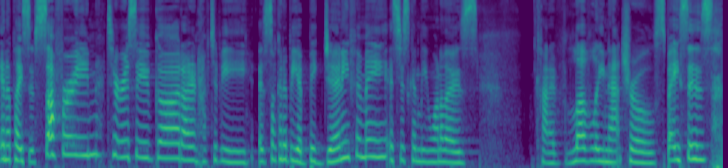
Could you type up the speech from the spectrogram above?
in a place of suffering to receive God. I don't have to be. It's not going to be a big journey for me. It's just going to be one of those kind of lovely natural spaces.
